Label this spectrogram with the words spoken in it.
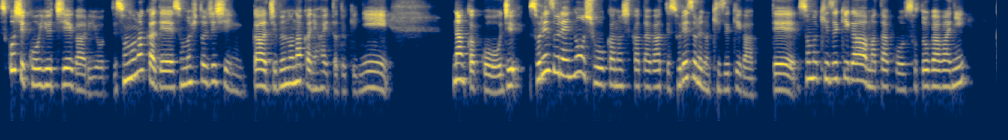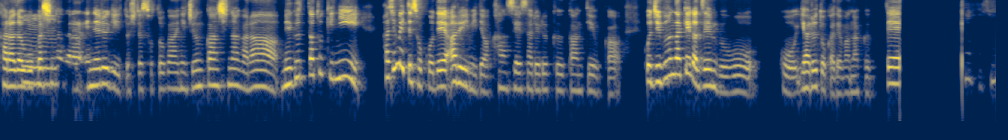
少しこういう知恵があるよってその中でその人自身が自分の中に入った時になんかこうじそれぞれの消化の仕方があってそれぞれの気づきがあってその気づきがまたこう外側に体を動かしながらエネルギーとして外側に循環しながら巡った時に初めてそこである意味では完成される空間っていうかこう自分だけが全部をこうやるとかではなくってなんかそう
